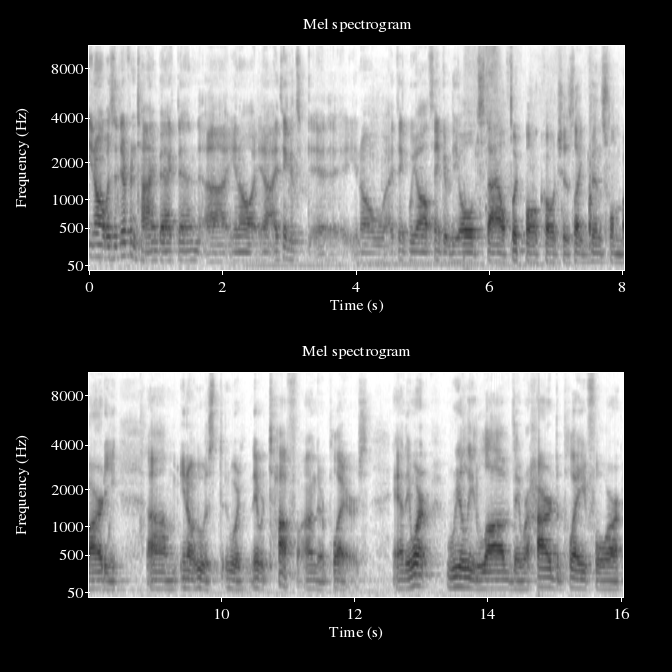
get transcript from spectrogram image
you know, it was a different time back then. Uh, you know, I think it's, uh, you know, I think we all think of the old style football coaches like Vince Lombardi, um, you know, who was who were they were tough on their players, and they weren't really loved. They were hard to play for,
